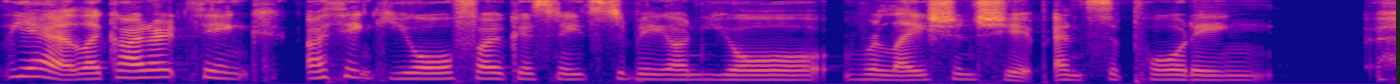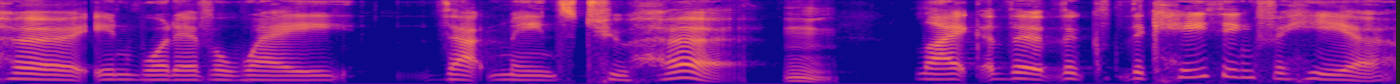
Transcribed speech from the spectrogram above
yeah. Like I don't think I think your focus needs to be on your relationship and supporting her in whatever way that means to her. Mm. Like the the the key thing for here,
